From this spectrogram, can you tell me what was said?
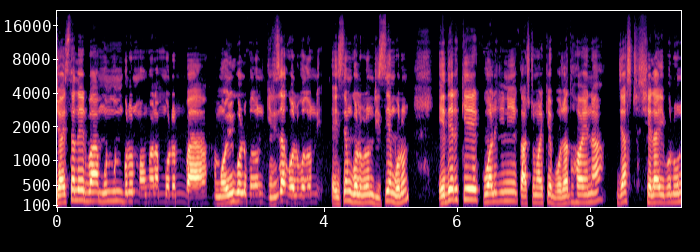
জয়সালের বা মুনমুন বলুন, মঙ্গলম বলুন বা ময়ূরী গোল্ড বলুন, গিরিজা গোল্ড বলুন এইসিএম গোল্ড বলুন, ডিসিএম বলুন, এদেরকে কোয়ালিটি নিয়ে কাস্টমারকে বোঝাতে হয় না। জাস্ট সেলাই বলুন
